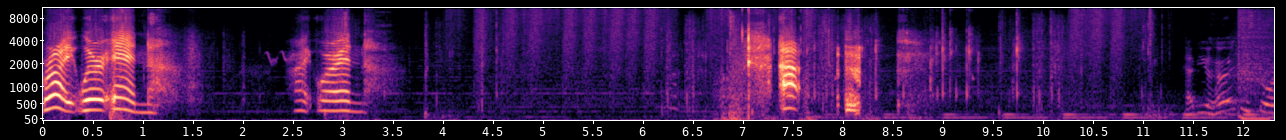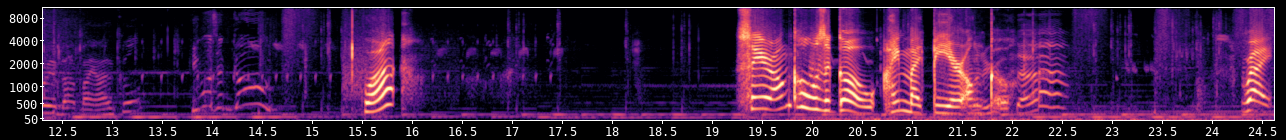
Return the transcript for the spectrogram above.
Right, we're in. Right, we're in. Ah, Have you heard the story about my uncle? He was a goat! what? So your uncle was a goat. I might be your uncle. Right.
